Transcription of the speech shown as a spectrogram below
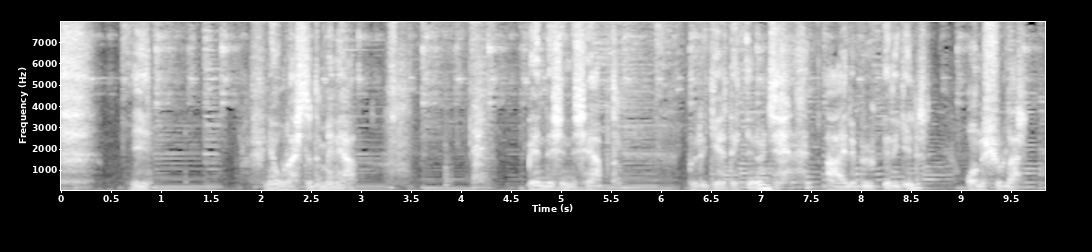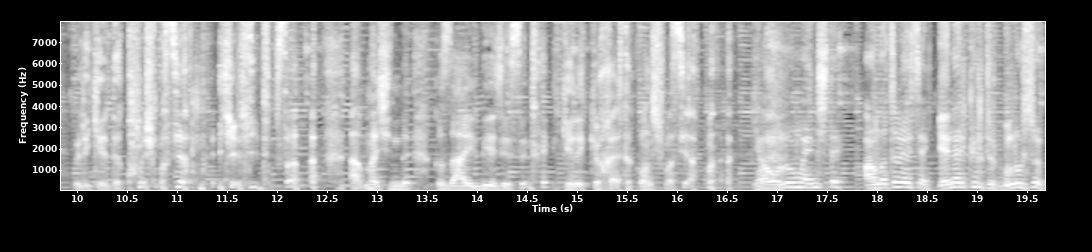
İyi. Ne uğraştırdın beni ya. Ben de şimdi şey yaptım. Böyle gerdekten önce aile büyükleri gelir, konuşurlar. Böyle gerdek konuşması yapmaya geldiydim sana. Ama şimdi kız hayır diyeceksin. Gerek yok artık konuşması yapma. Ya olur mu enişte? Anlatıversen. Genel kültür bulursun.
